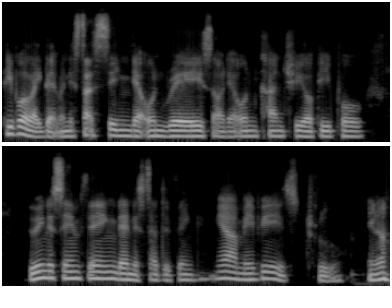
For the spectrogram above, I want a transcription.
people like that when they start seeing their own race or their own country or people doing the same thing then they start to think yeah maybe it's true you know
